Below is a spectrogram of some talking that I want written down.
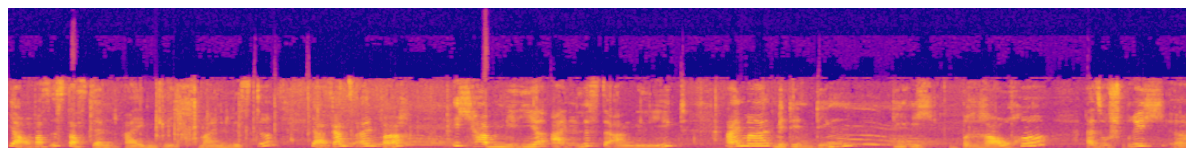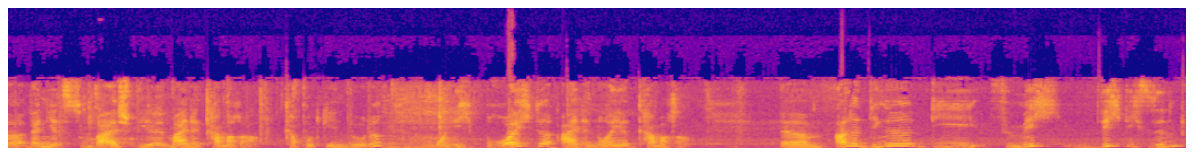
Ja, und was ist das denn eigentlich, meine Liste? Ja, ganz einfach. Ich habe mir hier eine Liste angelegt. Einmal mit den Dingen, die ich brauche. Also sprich, äh, wenn jetzt zum Beispiel meine Kamera kaputt gehen würde. Und ich bräuchte eine neue Kamera. Ähm, alle Dinge, die für mich wichtig sind,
